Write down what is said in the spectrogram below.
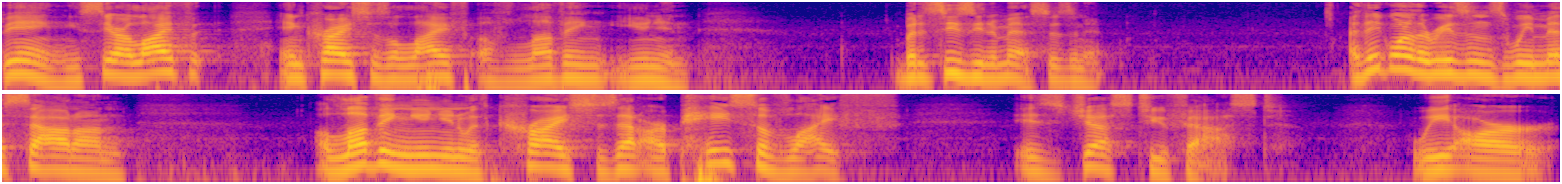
being. You see, our life in Christ is a life of loving union. But it's easy to miss, isn't it? I think one of the reasons we miss out on a loving union with Christ is that our pace of life is just too fast. We are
